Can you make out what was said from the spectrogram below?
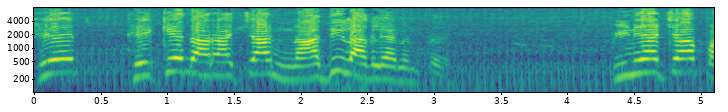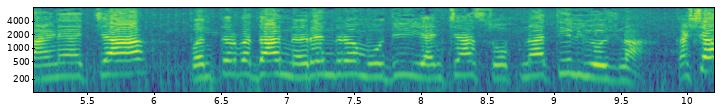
हे ठेकेदाराच्या नादी लागल्यानंतर पिण्याच्या पाण्याच्या पंतप्रधान नरेंद्र मोदी यांच्या स्वप्नातील योजना कशा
